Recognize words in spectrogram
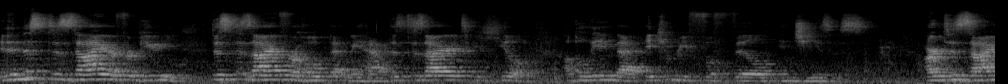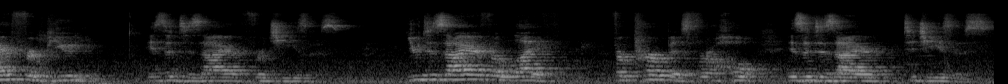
And in this desire for beauty, this desire for hope that we have, this desire to be healed, I believe that it can be fulfilled in Jesus. Our desire for beauty is a desire for Jesus. Your desire for life, for purpose, for hope is a desire to Jesus.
